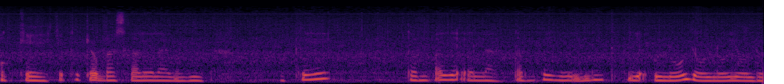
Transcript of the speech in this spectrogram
Okey, kita coba sekali lagi. Okey, tanpa ya Ella, tanpa ya ini ya lo yo yolo, yolo.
